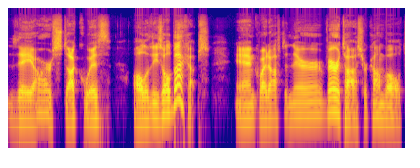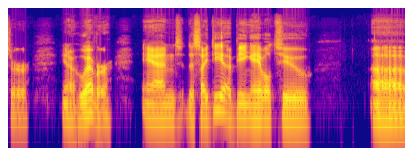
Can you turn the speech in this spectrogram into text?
they are stuck with all of these old backups. And quite often they're Veritas or Commvault or, you know, whoever. And this idea of being able to, uh,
